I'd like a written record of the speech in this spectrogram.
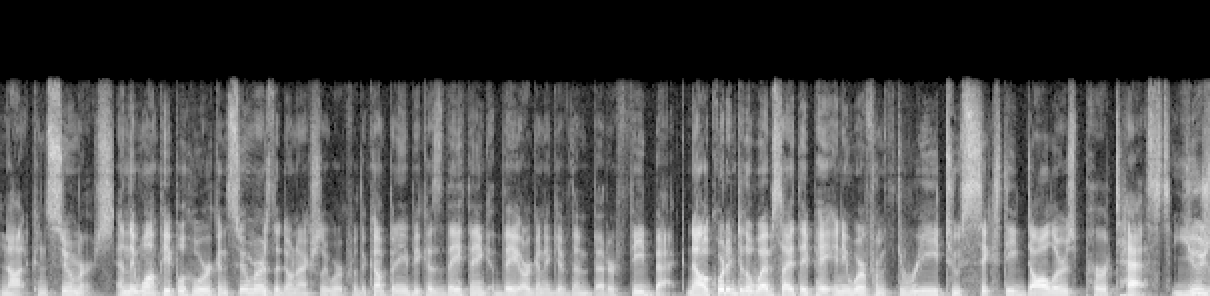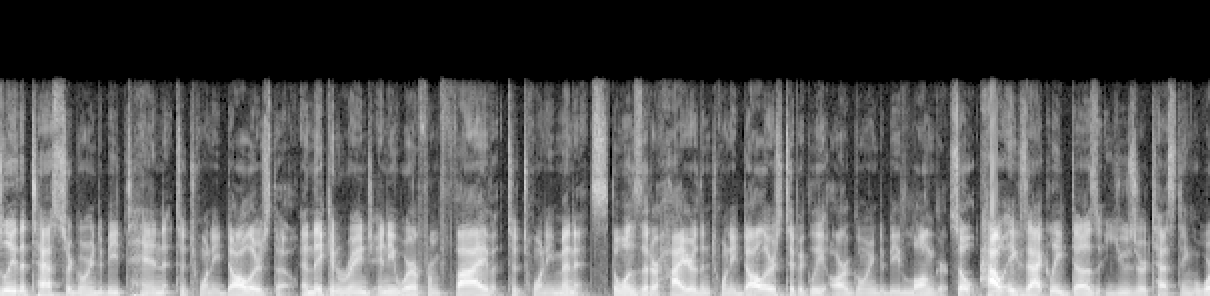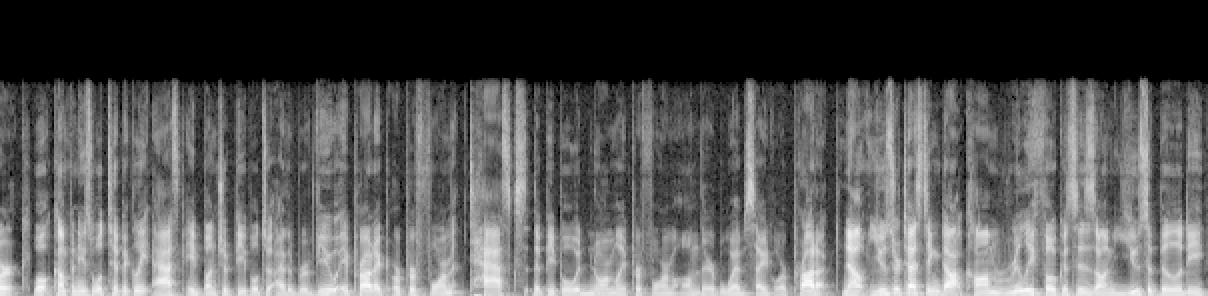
not consumers. And they want people who are consumers that don't actually work for the company because they think they are gonna give them better feedback. Now, according to the website, they pay anywhere from three to $60 per test. Usually the tests are going to be 10 to $20 though, and they can range anywhere from 5 to 20 minutes. The ones that are higher than $20 typically are going to be longer. So how exactly does user testing work? Well, companies will typically ask a bunch of people to either review a product or perform tasks that people would normally perform on their website or product. Now, usertesting.com really focuses on usability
